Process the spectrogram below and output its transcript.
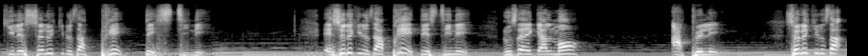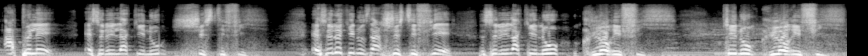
qu'il est celui qui nous a prédestinés. Et celui qui nous a prédestinés nous a également appelés. Celui qui nous a appelés est celui-là qui nous justifie. Et celui qui nous a justifiés, c'est celui-là qui nous glorifie. Qui nous glorifie.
